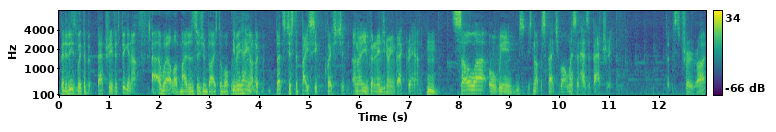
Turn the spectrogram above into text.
But it is with a battery if it's big enough. Uh, well, I've made a decision based on what. Yeah, but hang on, but that's just a basic question. I know you've got an engineering background. Hmm. Solar or wind is not dispatchable unless it has a battery. That's true, right?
